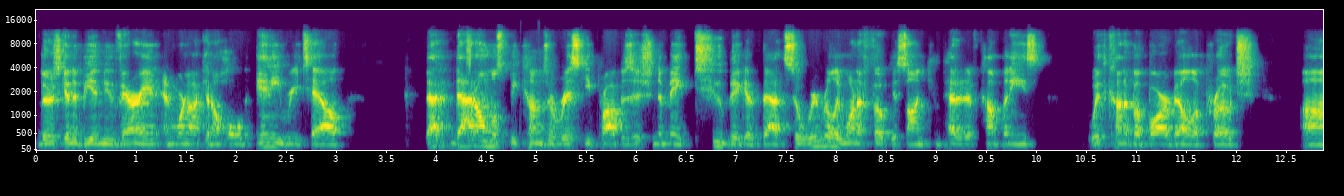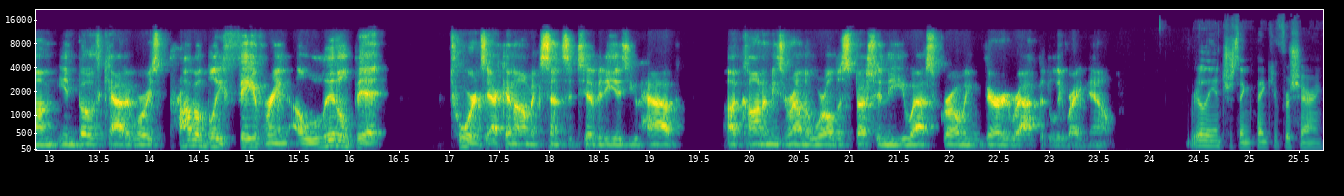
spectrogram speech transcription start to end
there's going to be a new variant and we're not going to hold any retail. That, that almost becomes a risky proposition to make too big of bets. So we really want to focus on competitive companies with kind of a barbell approach um, in both categories, probably favoring a little bit towards economic sensitivity as you have economies around the world, especially in the US, growing very rapidly right now. Really interesting. Thank you for sharing.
